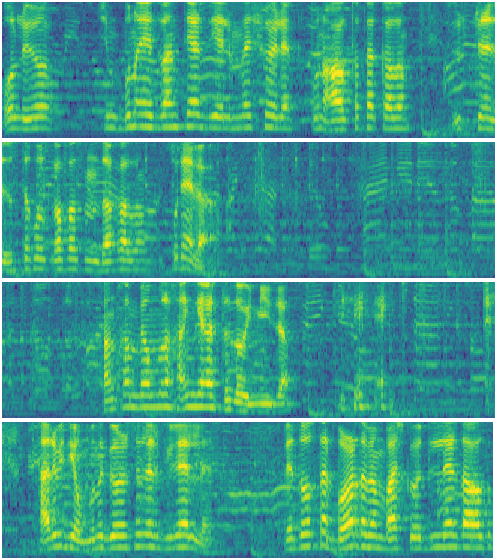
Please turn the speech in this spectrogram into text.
oluyor. Şimdi buna advanter diyelim ve şöyle bunu alta takalım. Üstüne de ıstakoz kafasını takalım. Bu ne la? Kankam ben bunu hangi haritada oynayacağım? Harbi diyorum bunu görseler gülerler. Ve dostlar bu arada ben başka ödüller de aldım.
